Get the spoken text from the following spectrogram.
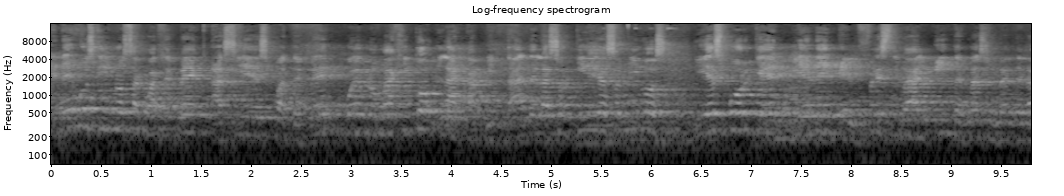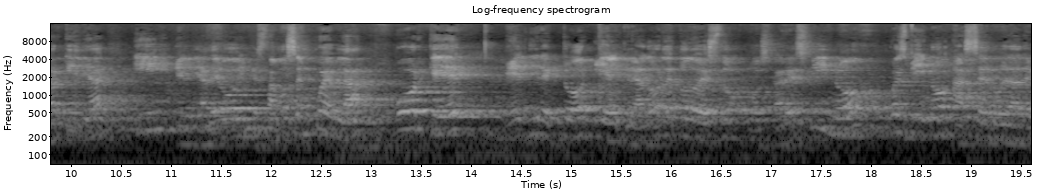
Tenemos que irnos a Coatepec, así es, Coatepec, pueblo mágico, la capital de las orquídeas, amigos. Y es porque viene el Festival Internacional de la Orquídea y el día de hoy estamos en Puebla porque el director y el creador de todo esto, Oscar Espino, pues vino a hacer rueda de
